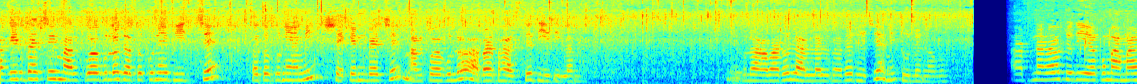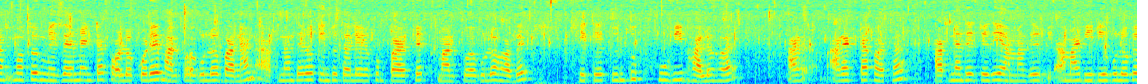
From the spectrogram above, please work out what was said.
আগের ব্যাচে মালপোয়াগুলো যতক্ষণে ভিজছে, ততক্ষণে আমি সেকেন্ড ব্যাচে মালপোয়াগুলো আবার ভাজতে দিয়ে দিলাম। এগুলো আবারও লাল লালভাবে ভেজে আমি তুলে নেব। আপনারাও যদি এরকম আমার মতো মেজারমেন্টটা ফলো করে মালপোয়াগুলো বানান, আপনাদেরও কিন্তু তাহলে এরকম পারফেক্ট মালপোয়াগুলো হবে। খেতে কিন্তু খুবই ভালো হয়। আর আরেকটা কথা, আপনাদের যদি আমাদের আমার ভিডিওগুলোকে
